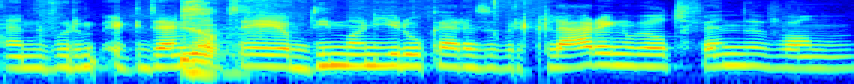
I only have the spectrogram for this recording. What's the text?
En voor, ik denk dat hij op die manier ook ergens een verklaring wilt vinden van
